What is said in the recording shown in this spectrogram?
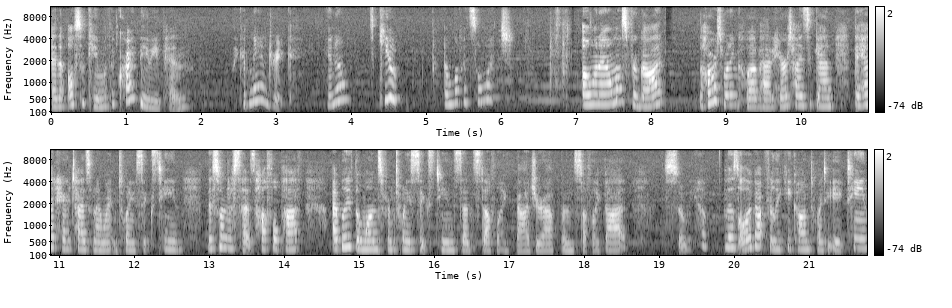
And it also came with a crybaby pin, like a mandrake. You know, it's cute. I love it so much. Oh, and I almost forgot, the Hogwarts Running Club had hair ties again. They had hair ties when I went in 2016. This one just says Hufflepuff. I believe the ones from 2016 said stuff like Badger Up and stuff like that. So yeah, that's all I got for LeakyCon 2018.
